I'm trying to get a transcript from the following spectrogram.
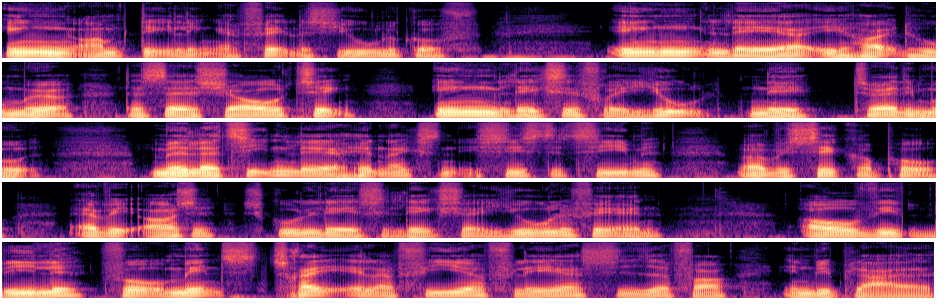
ingen omdeling af fælles juleguf, ingen lærer i højt humør, der sagde sjove ting, ingen lektiefri jul, nej, tværtimod. Med latinlærer Henriksen i sidste time var vi sikre på, at vi også skulle læse lektier i juleferien, og vi ville få mindst tre eller fire flere sider for, end vi plejede.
